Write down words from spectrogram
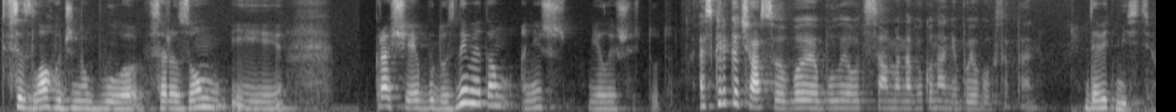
все злагоджено було, все разом. І краще я буду з ними там, аніж я лишусь тут. А скільки часу ви були от саме на виконанні бойових завдань? Дев'ять місяців.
